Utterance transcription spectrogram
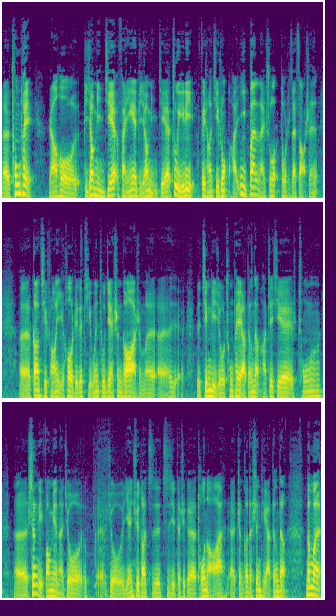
呃充沛，然后比较敏捷，反应也比较敏捷，注意力非常集中啊。一般来说都是在早晨。呃，刚起床以后，这个体温逐渐升高啊，什么呃，精力就充沛啊，等等啊，这些从呃生理方面呢，就呃就延续到自自己的这个头脑啊，呃，整个的身体啊等等。那么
